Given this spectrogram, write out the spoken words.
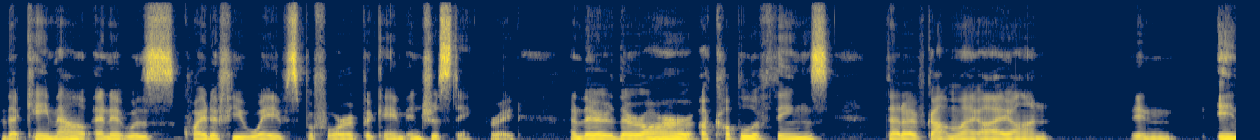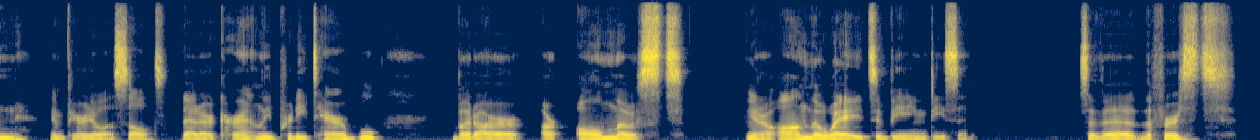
that came out and it was quite a few waves before it became interesting, right? And there there are a couple of things that I've got my eye on in in Imperial Assault that are currently pretty terrible, but are are almost you know, on the way to being decent. So the the first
